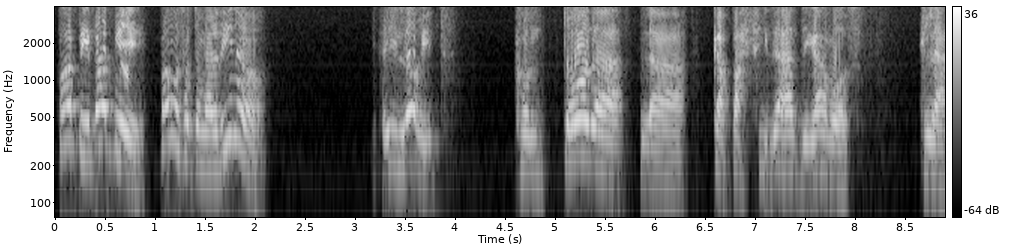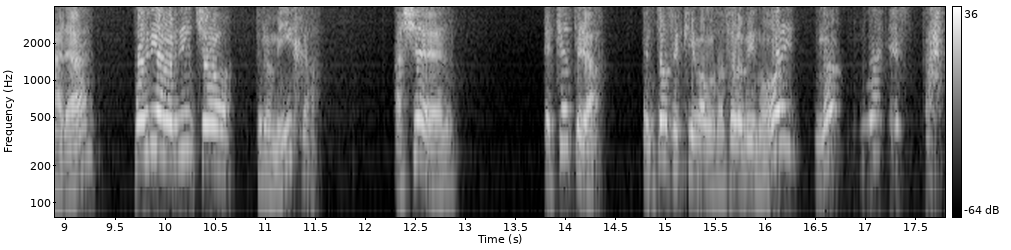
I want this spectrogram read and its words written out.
papi, papi, ¿vamos a tomar vino? Y ahí Lloyd, con toda la capacidad, digamos, clara, podría haber dicho, pero mi hija, ayer, etcétera. Entonces, ¿qué vamos a hacer lo mismo hoy? No, no, es, ah,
